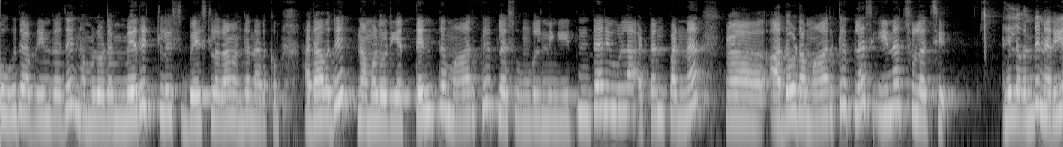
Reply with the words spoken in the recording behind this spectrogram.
போகுது அப்படின்றது நம்மளோட மெரிட் லிஸ்ட் பேஸில் தான் வந்து நடக்கும். அதாவது நம்மளுடைய டென்த்து மார்க்கு ப்ளஸ் உங்கள் நீங்கள் இன்டர்வியூவில் அட்டன் பண்ண அதோட மார்க்கு ப்ளஸ் இனச்சுழற்சி. இதில் வந்து நிறைய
